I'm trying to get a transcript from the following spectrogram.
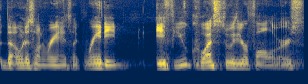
the onus on Randy. It's like Randy, if you quest with your followers,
